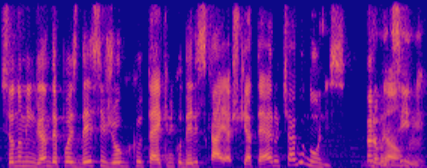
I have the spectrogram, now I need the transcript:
Se eu não me engano, depois desse jogo que o técnico deles cai, acho que até era o Thiago Nunes. Era o Mancini? Não.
